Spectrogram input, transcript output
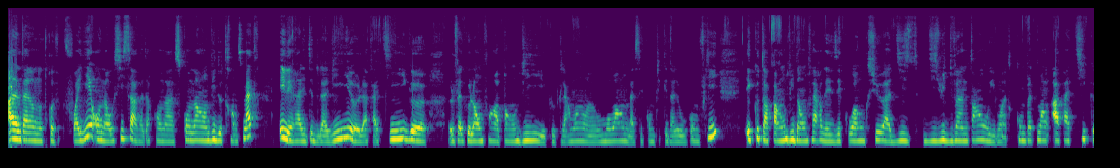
à l'intérieur de notre foyer, on a aussi ça, c'est-à-dire qu'on a ce qu'on a envie de transmettre et les réalités de la vie, euh, la fatigue, euh, le fait que l'enfant a pas envie et que clairement euh, au moment bah, c'est compliqué d'aller au conflit et que t'as pas envie d'en faire des échos anxieux à 10, 18, 20 ans où ils vont être complètement apathiques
